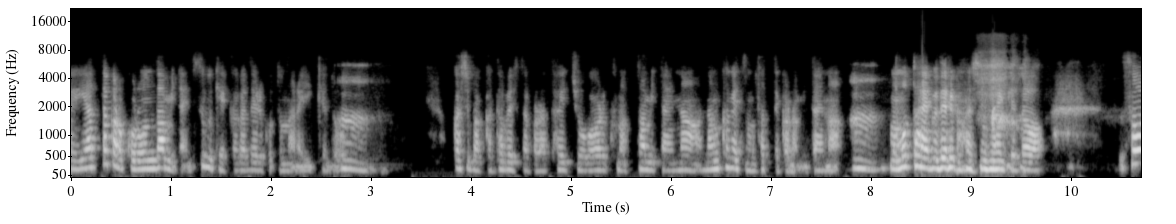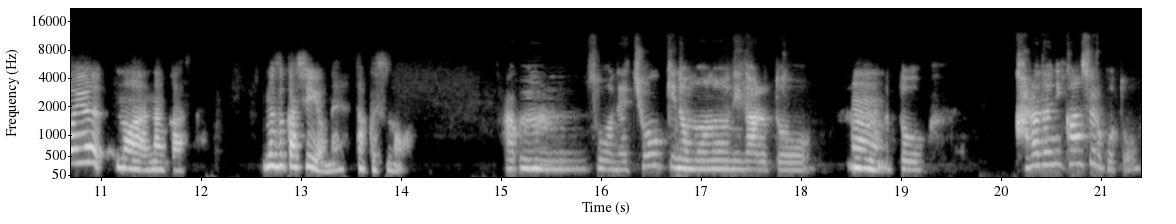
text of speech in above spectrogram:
えやったから転んだみたいにすぐ結果が出ることならいいけど、おうん菓子ばっか食べてたから体調が悪くなったみたいな、何ヶ月も経ってからみたいな、うんまあ、もっと早く出るかもしれないけど、そういうのはなんか難しいよね、託すのは。あうんそうね長期のものになるとうんあ。と体に関すること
